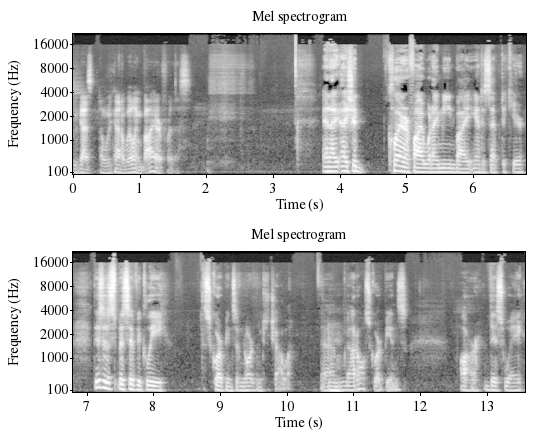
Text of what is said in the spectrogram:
We got oh, we got a willing buyer for this. And I, I should clarify what I mean by antiseptic here. This is specifically the scorpions of northern T'Challa. Um, Not all scorpions are this way,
